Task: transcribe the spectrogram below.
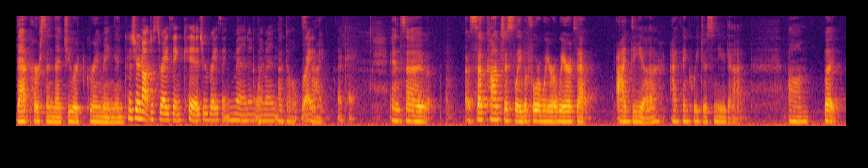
that person that you are grooming and Because you're not just raising kids; you're raising men and women. adults, Right. right? Okay. And so, uh, subconsciously, before we were aware of that idea, I think we just knew that. Um, but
